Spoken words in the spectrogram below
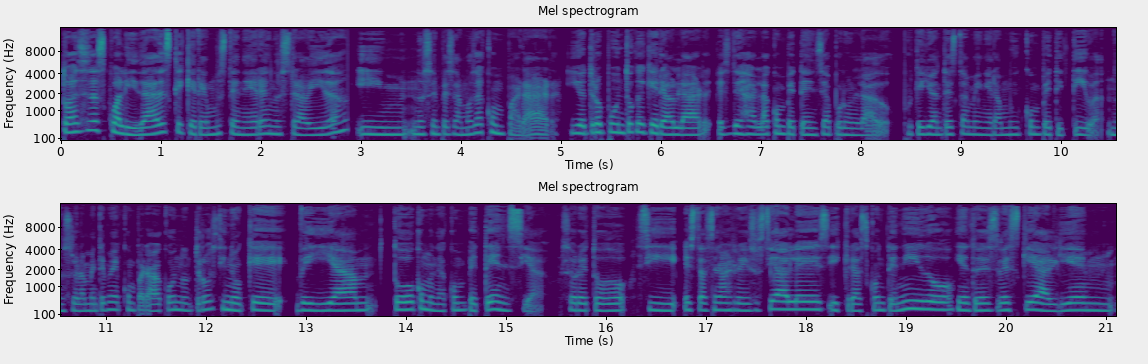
todas esas cualidades que queremos tener en nuestra vida y mm, nos empezamos a comparar. Y otro punto que quería hablar es dejar la competencia por un lado, porque yo antes también era muy competitiva, no solamente me comparaba con otros, sino que veía todo como una competencia sobre todo si estás en las redes sociales y creas contenido y entonces ves que alguien,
